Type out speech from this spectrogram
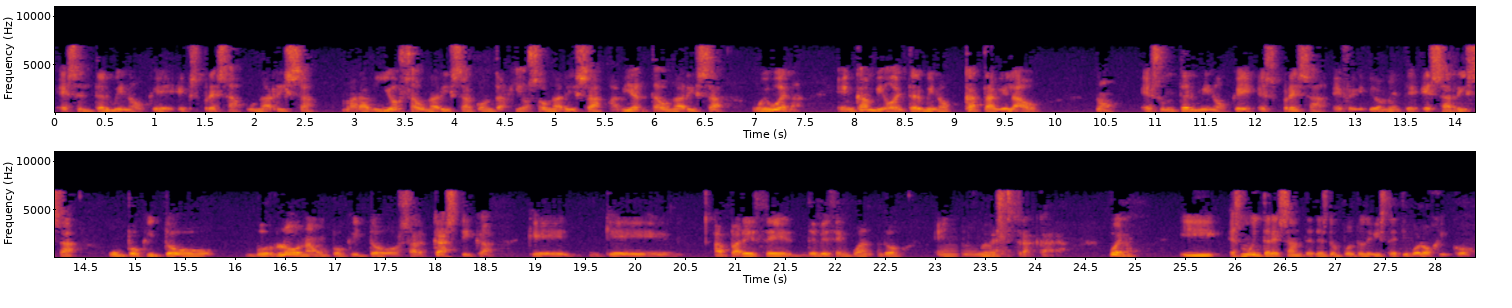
es el término que expresa una risa maravillosa, una risa contagiosa, una risa abierta, una risa muy buena. En cambio, el término katagelao ¿no? es un término que expresa efectivamente esa risa un poquito burlona, un poquito sarcástica, que, que aparece de vez en cuando en nuestra cara. Bueno, y es muy interesante desde un punto de vista etimológico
